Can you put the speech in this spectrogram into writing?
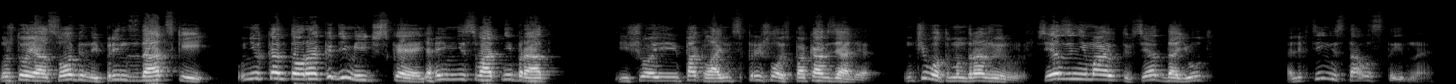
Ну что, я особенный, принц датский. У них контора академическая. Я им не сват, не брат. Еще и покланяться пришлось, пока взяли. Ну чего ты мандражируешь? Все занимают и все отдают. Алевтине стало стыдно.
